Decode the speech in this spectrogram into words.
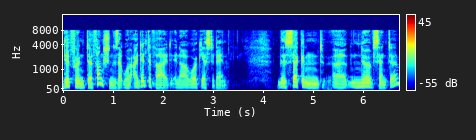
different functions that were identified in our work yesterday. The second nerve center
